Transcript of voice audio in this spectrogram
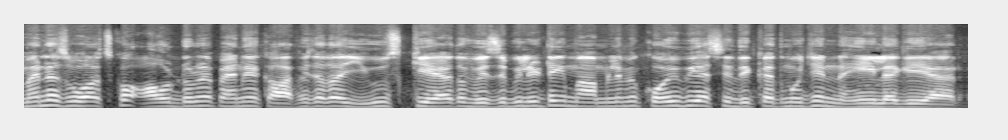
मैंने इस वॉच को आउटडोर में पहने काफ़ी ज़्यादा यूज़ किया है तो विजिबिलिटी के मामले में कोई भी ऐसी दिक्कत मुझे नहीं लगी यार।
